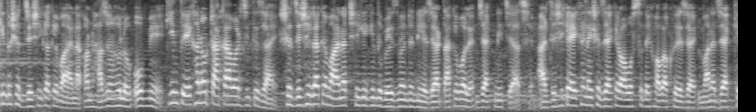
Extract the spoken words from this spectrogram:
কিন্তু সে জেসিকাকে মারে না, কারণ হাজার হলো ও মেয়ে। কিন্তু এখানেও টাকা আবার জিতে যায়। সে জেসিকাকে মারে না ঠিকই কিন্তু বেসমেন্টে নিয়ে যায় আর তাকে বলে, জ্যাক নিচে আছে। আর জেসিকা এখানে এসে জ্যাকের অবস্থা দেখে অবাক হয়ে যায়। মানে জ্যাককে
